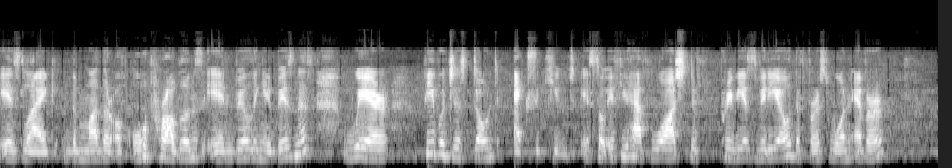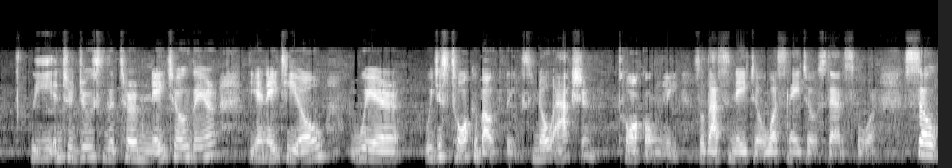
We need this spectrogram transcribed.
is like the mother of all problems in building a business where people just don't execute. So if you have watched the previous video, the first one ever, we introduced the term NATO there, the NATO, where we just talk about things, no action, talk only. So that's NATO, what NATO stands for. So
